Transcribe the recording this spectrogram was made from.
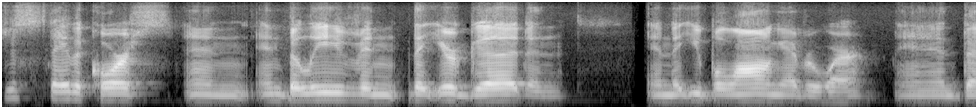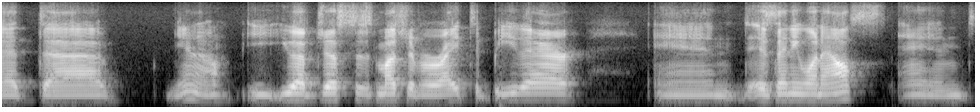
just stay the course and and believe in that you're good and and that you belong everywhere and that uh, you know you have just as much of a right to be there and as anyone else and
